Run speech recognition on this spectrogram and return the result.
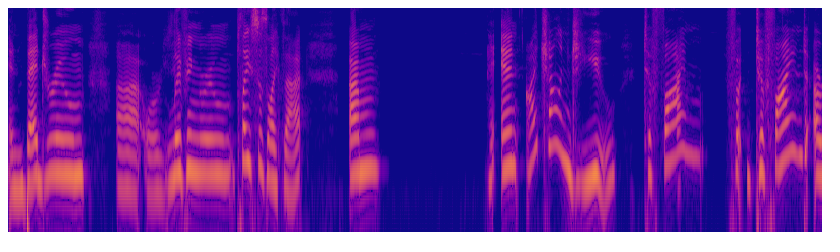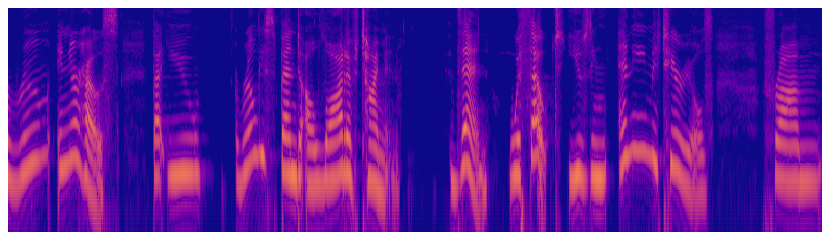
and bedroom uh, or living room, places like that. Um, and I challenge you to find f- to find a room in your house that you really spend a lot of time in. Then, without using any materials from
